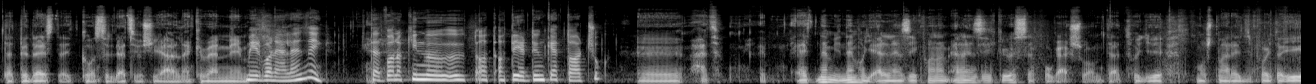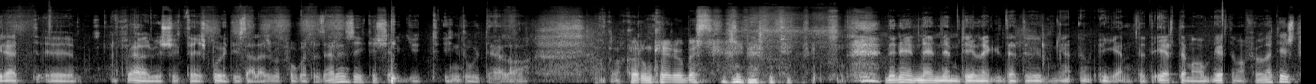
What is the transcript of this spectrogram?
Tehát például ezt egy konszolidációs jelnek venném. Miért van ellenzék? Tehát van, akin a, a térdünket tartsuk? Hát ez nem, nem, hogy ellenzék van, hanem ellenzék összefogás van. Tehát, hogy most már egyfajta érett, felelősségteljes politizálásba fogott az ellenzék, és együtt indult el a... Akarunk erről beszélni? De nem, nem, nem, tényleg, tehát igen, tehát értem a, értem a felvetést,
